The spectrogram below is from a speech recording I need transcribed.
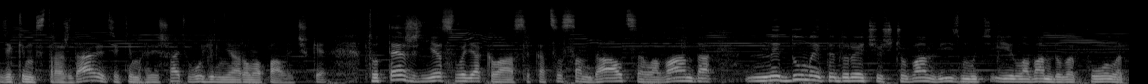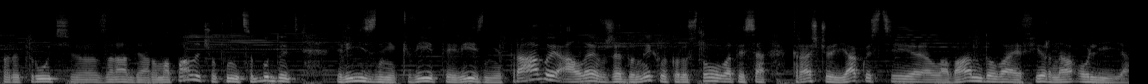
яким страждають, яким грішать вугільні аромапалички. Тут теж є своя класика: це сандал, це лаванда. Не думайте, до речі, що вам візьмуть і лавандове поле перетруть е, заради аромапаличок. Ні, це будуть різні квіти, різні трави, але вже до них використовуватися кращої якості лавандова ефірна олія.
